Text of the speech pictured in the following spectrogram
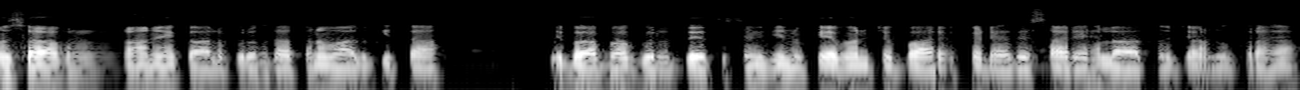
ਮੁਸਾਫਰਾਂ ਨੇ ਅਕਾਲ ਪੁਰਖ ਦਾ ਧੰਨਵਾਦ ਕੀਤਾ ਤੇ ਬਾਬਾ ਗੁਰਦੇਵ ਸਿੰਘ ਜੀ ਨੂੰ ਕੈਬਨ ਚੋਂ ਬਾਹਰ ਕੱਢਿਆ ਤੇ ਸਾਰੇ ਹਾਲਾਤ ਤੋਂ ਜਾਣੂ ਕਰਾਇਆ।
